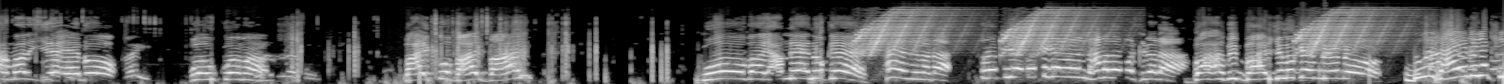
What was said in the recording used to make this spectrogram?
আমার ইয়ে এনো। বউ কো আমার। ভাই কো ভাই ভাই। ও ভাই আপনি এনো কে? হ্যাঁ রে বেটা তোরা বিয়ে করতে গেলে আমি ঝামেলা করছি বেটা বা আমি ভাই গেল কেমনে এনো? দুই ভাই মিলে কি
